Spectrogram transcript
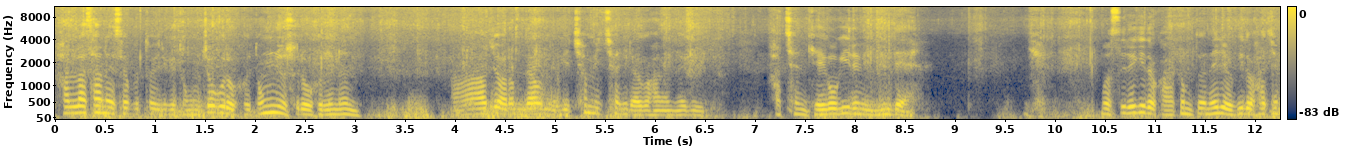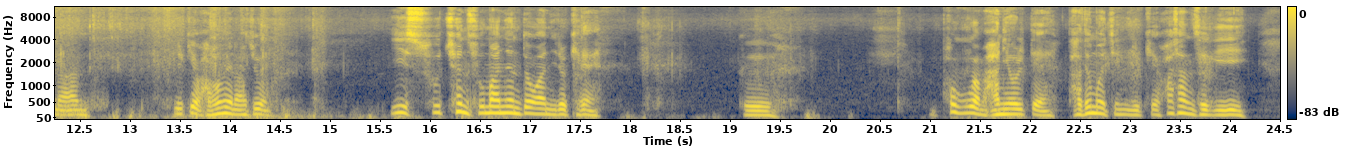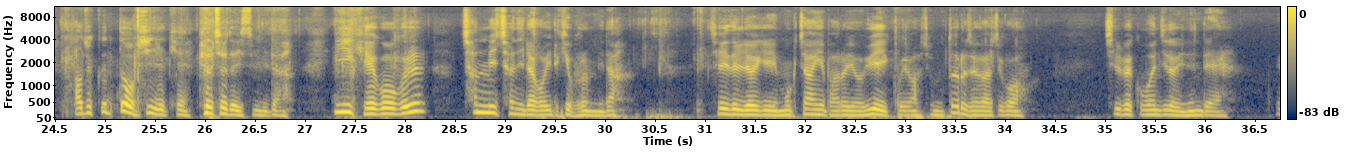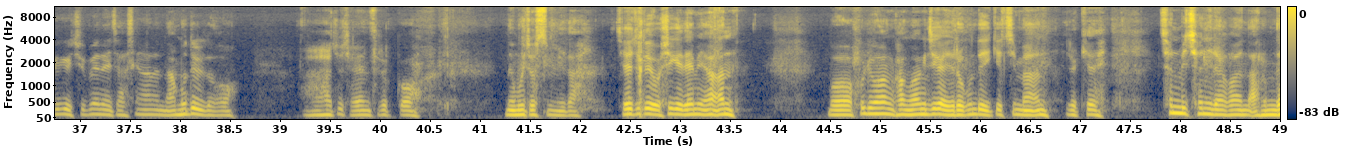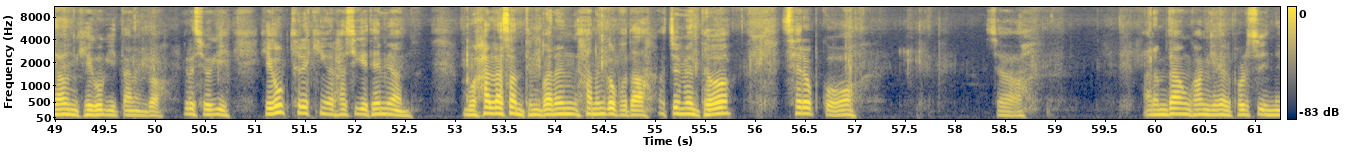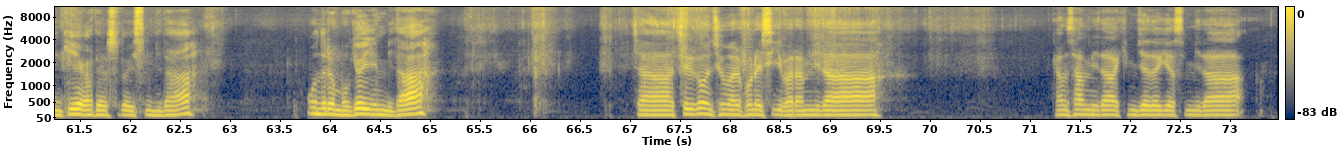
한라산에서부터 이렇게 동쪽으로 그 동류수로 흐르는 아주 아름다운 여기 천미천이라고 하는 여기 하천 계곡 이름이 있는데 뭐 쓰레기도 가끔 또 내려오기도 하지만 이렇게 와보면 아주 이 수천 수만 년 동안 이렇게 그 폭우가 많이 올 때 다듬어진 이렇게 화산석이 아주 끝도 없이 이렇게 펼쳐져 있습니다. 이 계곡을 천미천이라고 이렇게 부릅니다. 저희들 여기 목장이 바로 요 위에 있고요. 좀 떨어져 가지고 709번지도 있는데 여기 주변에 자생하는 나무들도 아주 자연스럽고 너무 좋습니다. 제주도에 오시게 되면 뭐 훌륭한 관광지가 여러 군데 있겠지만 이렇게 천미천이라고 하는 아름다운 계곡이 있다는 거. 그래서 여기 계곡 트레킹을 하시게 되면 뭐 한라산 등반을 하는 것보다 어쩌면 더 새롭고 저 아름다운 광경을 볼 수 있는 기회가 될 수도 있습니다. 오늘은 목요일입니다. 자, 즐거운 주말 보내시기 바랍니다. 감사합니다. 김재덕이었습니다.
